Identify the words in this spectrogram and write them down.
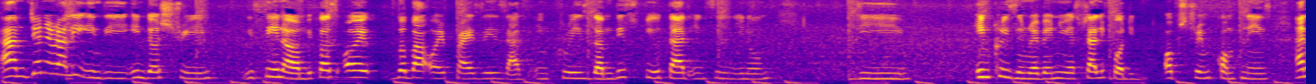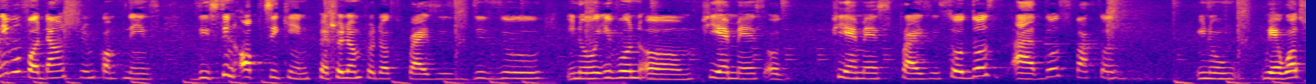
Um, generally in the industry, we've seen um, because oil global oil prices have increased. Um, this filtered into you know the increase in revenue, especially for the upstream companies and even for downstream companies. They've seen uptick in petroleum product prices, diesel, you know, even um, PMS or PMS prices. So those are those factors, you know, were what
